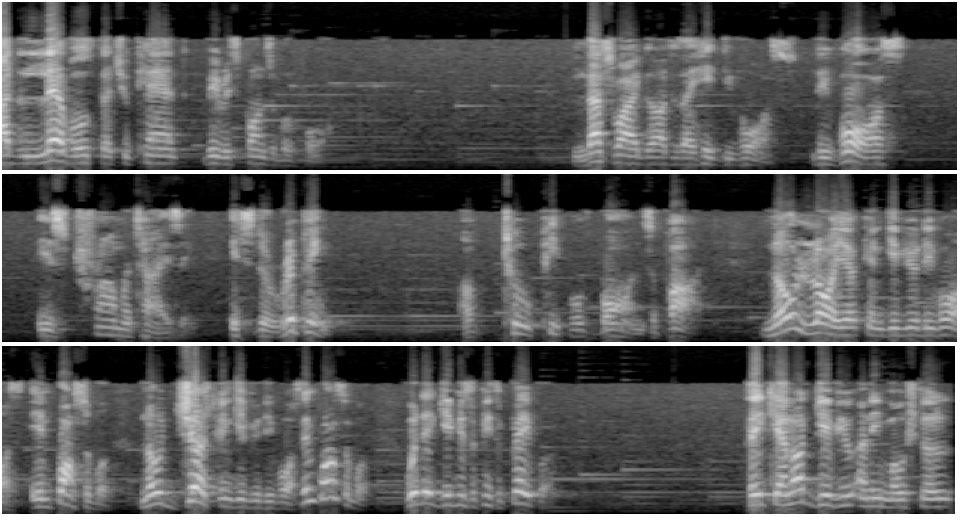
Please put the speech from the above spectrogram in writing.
at levels that you can't be responsible for. And that's why God says, I hate divorce. Divorce is traumatizing. It's the ripping of two people's bonds apart. No lawyer can give you a divorce. Impossible. No judge can give you a divorce. Impossible. What they give you is a piece of paper. They cannot give you an emotional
